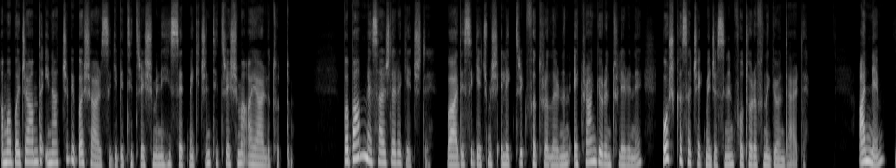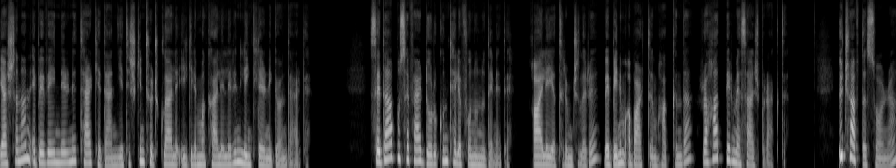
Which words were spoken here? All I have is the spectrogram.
ama bacağımda inatçı bir baş ağrısı gibi titreşimini hissetmek için titreşimi ayarlı tuttum. Babam mesajlara geçti. Vadesi geçmiş elektrik faturalarının ekran görüntülerini, boş kasa çekmecesinin fotoğrafını gönderdi. Annem, yaşlanan ebeveynlerini terk eden yetişkin çocuklarla ilgili makalelerin linklerini gönderdi. Seda bu sefer Doruk'un telefonunu denedi. Aile yatırımcıları ve benim abarttığım hakkında rahat bir mesaj bıraktı. Üç hafta sonra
